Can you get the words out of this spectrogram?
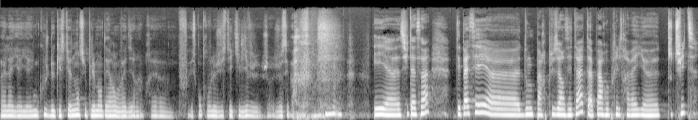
voilà, il y, a une couche de questionnement supplémentaire, on va dire. Après, euh, est-ce qu'on trouve le juste équilibre? Je ne sais pas. Et suite à ça, tu es passé donc par plusieurs états. Tu n'as pas repris le travail tout de suite.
